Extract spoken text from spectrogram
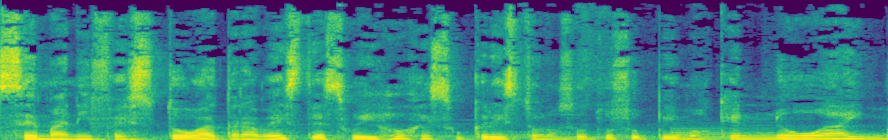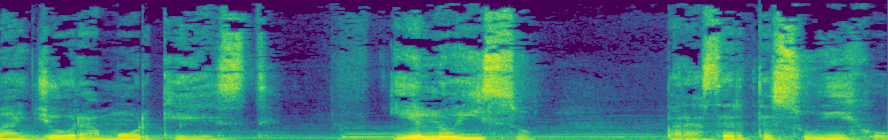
se manifestó a través de su Hijo Jesucristo, nosotros supimos que no hay mayor amor que este. Y Él lo hizo para hacerte su Hijo,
